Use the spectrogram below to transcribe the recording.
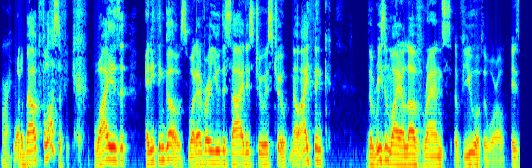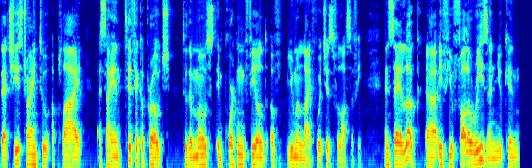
Right. What about philosophy? Why is it anything goes? Whatever you decide is true is true. No, I think the reason why I love Rand's view of the world is that she's trying to apply a scientific approach to the most important field of human life, which is philosophy, and say, look, uh, if you follow reason, you can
